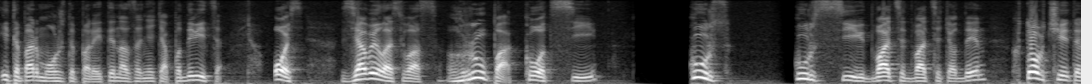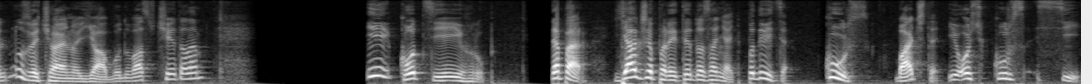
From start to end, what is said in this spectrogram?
і тепер можете перейти на заняття. Подивіться, ось з'явилась у вас група код Сі, курс курс Сі 2021. Хто вчитель? Ну, звичайно, я буду вас вчителем. І код цієї групи. Тепер, як же перейти до занять? Подивіться, курс, бачите, і ось курс Сі.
